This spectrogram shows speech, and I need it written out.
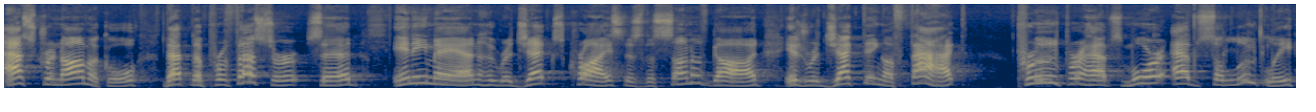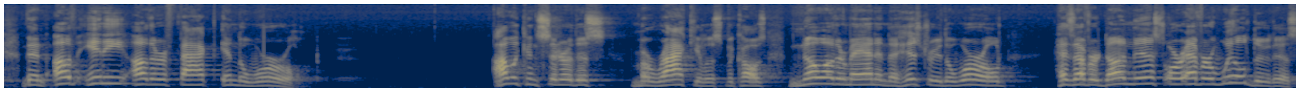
astronomical that the professor said any man who rejects Christ as the Son of God is rejecting a fact proved perhaps more absolutely than of any other fact in the world. I would consider this miraculous because no other man in the history of the world has ever done this or ever will do this.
